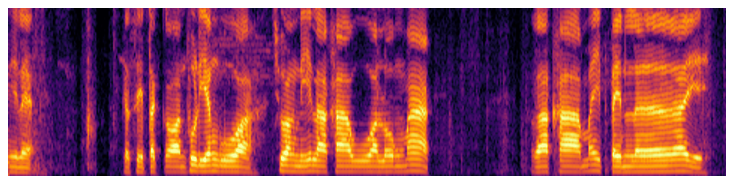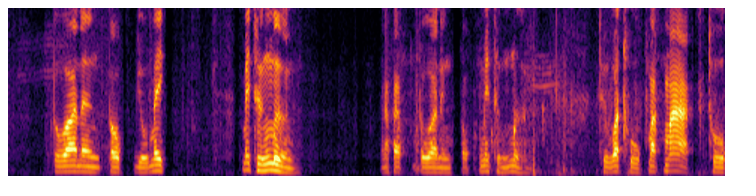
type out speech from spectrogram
นี่แหละ เกษตรกรผู้เลี้ยงวัว ช่วงนี้ราคาวัวลงมาก ราคาไม่เป็นเลย ตัวหนึ่งตกอยู่ไม่ ไม่ถึงหมื่นนะครับ ตัวหนึ่งตกไม่ถึงหมื่น ถือว่าถูกมาก ๆ ถูก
